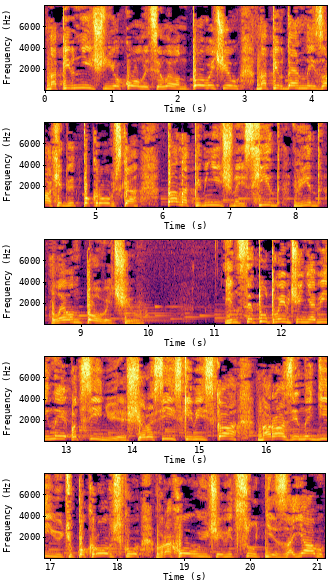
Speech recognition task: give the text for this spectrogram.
на північній околиці Леонтовичів, на південний захід від Покровська та на північний схід від Леонтовичів. Інститут вивчення війни оцінює, що російські війська наразі не діють у Покровську, враховуючи відсутність заяв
